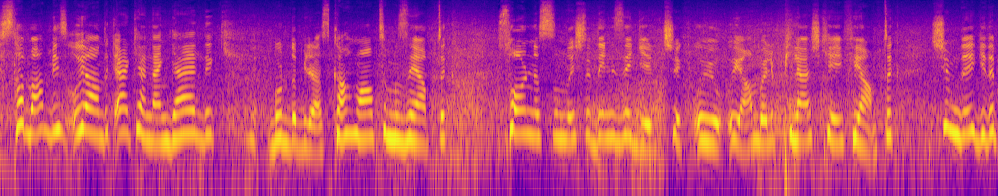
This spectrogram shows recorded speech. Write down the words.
sabah biz uyandık erkenden geldik. Burada biraz kahvaltımızı yaptık. Sonrasında işte denize gir, çık, uyu, uyan böyle plaj keyfi yaptık. Şimdi gidip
